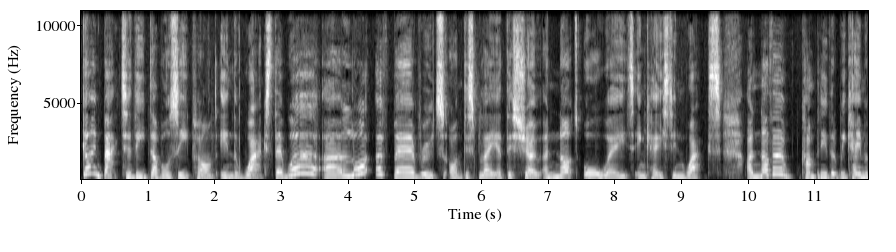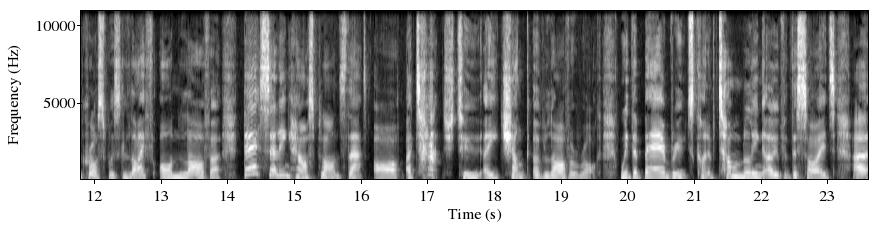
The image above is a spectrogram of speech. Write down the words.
Going back to the double Z plant in the wax, there were a lot of bare roots on display at this show and not always encased in wax. Another company that we came across was Life on Lava. They're selling houseplants that are attached to a chunk of lava rock with the bare roots kind of tumbling over the sides, uh,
